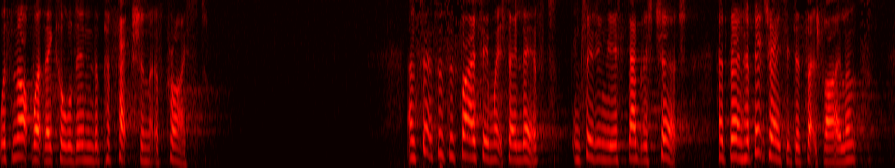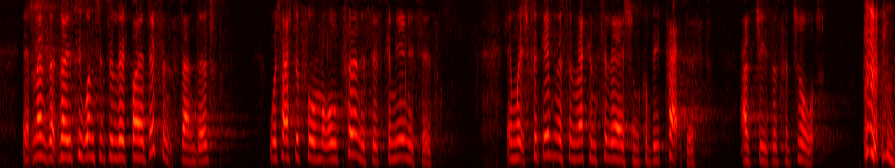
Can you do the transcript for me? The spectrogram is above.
was not what they called in the perfection of Christ. And since the society in which they lived, including the established church, had grown habituated to such violence, it meant that those who wanted to live by a different standard would have to form alternative communities in which forgiveness and reconciliation could be practiced as Jesus had taught.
